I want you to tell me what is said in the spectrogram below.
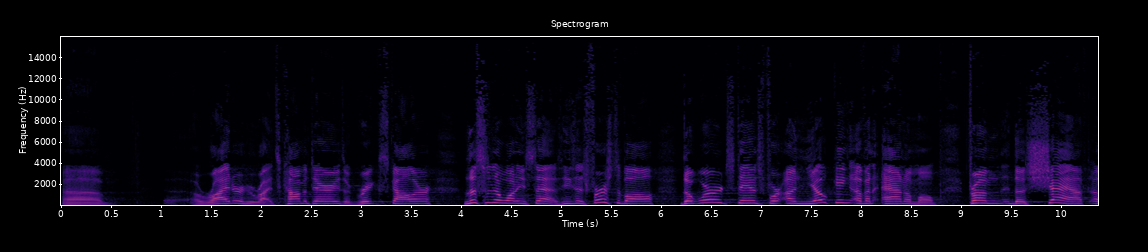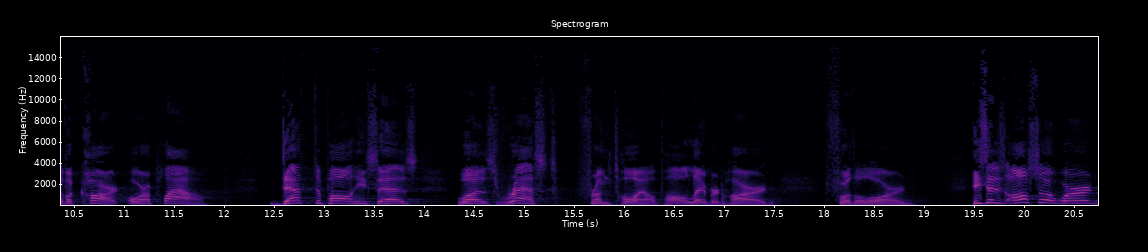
uh, a writer who writes commentaries, a Greek scholar. Listen to what he says. He says, first of all, the word stands for unyoking of an animal from the shaft of a cart or a plow. Death to Paul, he says, was rest from toil. Paul labored hard for the Lord. He says it's also a word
